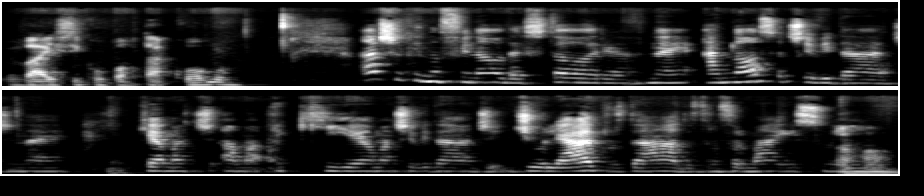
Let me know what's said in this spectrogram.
vai se comportar como? Acho que no final da história, né, a nossa atividade, né, que é uma, uma que é uma atividade de olhar para os dados, transformar isso em uhum.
